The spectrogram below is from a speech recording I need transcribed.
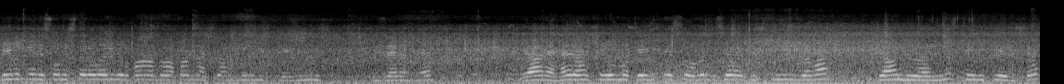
tehlikeli sonuçlar olabilir. Bazı vatandaşlar girmiş, gezilmiş üzerinde. Yani her an kırılma tehlikesi olur. Bu sefer düştüğünüz zaman can güvenliğiniz tehlikeye düşer.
